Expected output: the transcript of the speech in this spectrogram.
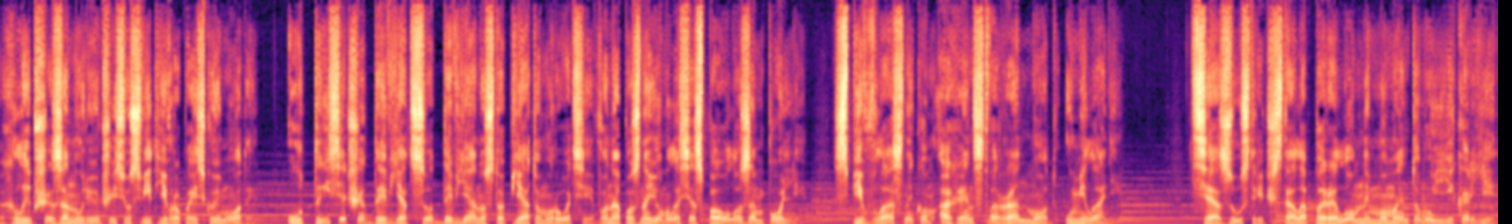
глибше занурюючись у світ європейської моди. У 1995 році вона познайомилася з Паоло Замполлі, співвласником агентства Ранмод у Мілані. Ця зустріч стала переломним моментом у її кар'єрі.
